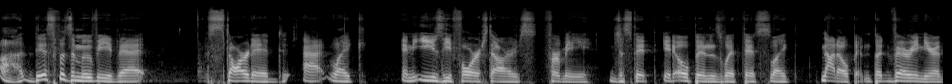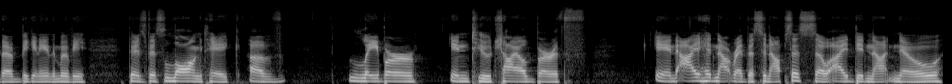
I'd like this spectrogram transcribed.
Uh, this was a movie that started at like an easy four stars for me. Just it it opens with this like not open, but very near the beginning of the movie. There's this long take of labor into childbirth, and I had not read the synopsis, so I did not know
